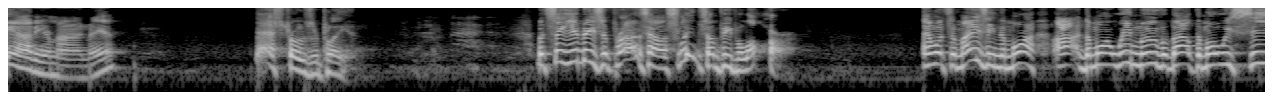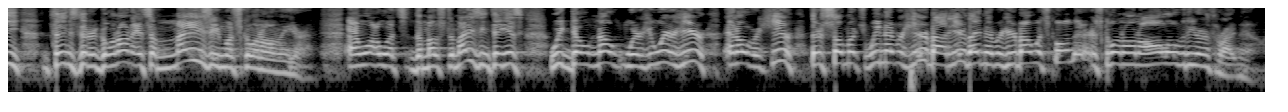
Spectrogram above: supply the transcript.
Get out of your mind, man. The Astros are playing. But see, you'd be surprised how asleep some people are. And what's amazing, the more, uh, the more we move about, the more we see things that are going on. It's amazing what's going on in the earth. And what, what's the most amazing thing is we don't know. We're, we're here and over here. There's so much we never hear about here. They never hear about what's going there. It's going on all over the earth right now.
